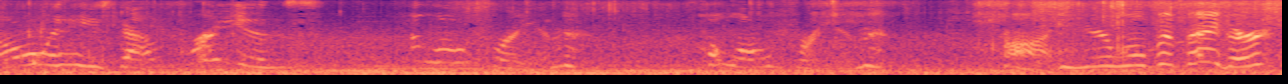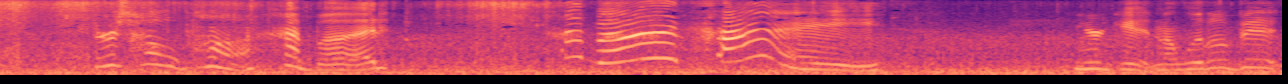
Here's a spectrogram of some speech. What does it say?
Oh, and he's Hello, friend. Hello, friend. Hi, you're a little bit bigger. There's hope, huh? Hi, bud. Hi, bud. Hey. You're getting a little bit,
